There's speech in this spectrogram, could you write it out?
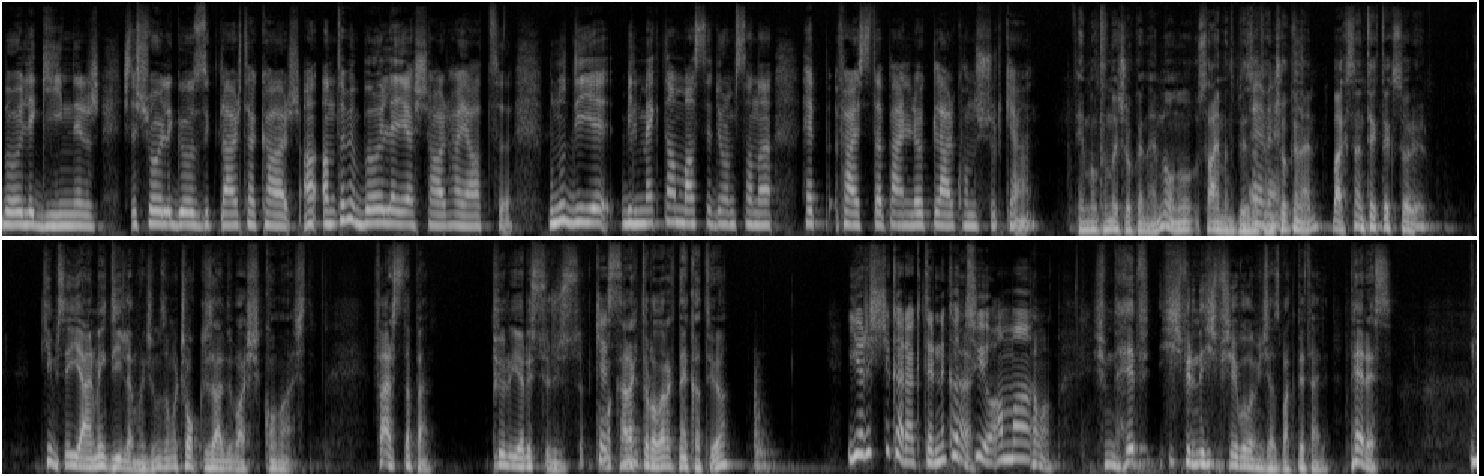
Böyle giyinir. işte şöyle gözlükler takar. A- Anlatabiliyor muyum? Böyle yaşar hayatı. Bunu diye bilmekten bahsediyorum sana hep Verstappen, Lökler konuşurken. Hamilton da çok önemli. Onu saymadık bile zaten Evet. çok önemli. Bak sana tek tek soruyorum. Kimseyi yermek değil amacımız ama çok güzel bir başlık konu açtın. Verstappen. Pür yarış sürücüsü. Ama Kesinlikle. karakter olarak ne katıyor? Yarışçı karakterini katıyor ama Tamam. Şimdi hep hiçbirinde hiçbir şey bulamayacağız bak detaylı. Perez.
